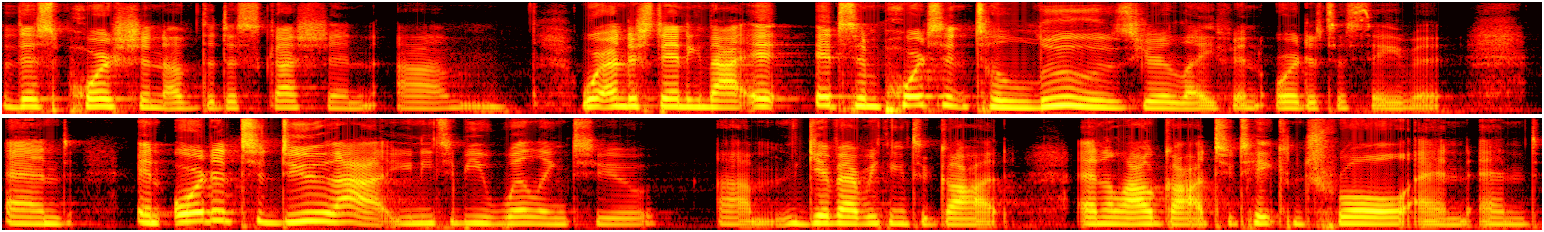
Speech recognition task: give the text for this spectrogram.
this portion of the discussion, um, we're understanding that it, it's important to lose your life in order to save it. And in order to do that, you need to be willing to um, give everything to God and allow God to take control and and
